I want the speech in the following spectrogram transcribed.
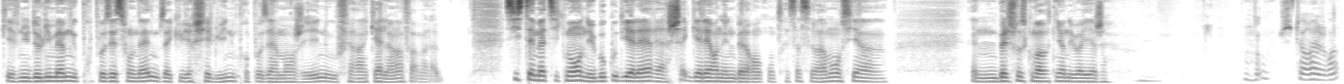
qui est venu de lui-même nous proposer son aide, nous accueillir chez lui, nous proposer à manger, nous faire un câlin, enfin voilà. Systématiquement, on a eu beaucoup de galères, et à chaque galère, on a eu une belle rencontre. Et ça, c'est vraiment aussi un, une belle chose qu'on va retenir du voyage. Je te rejoins.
